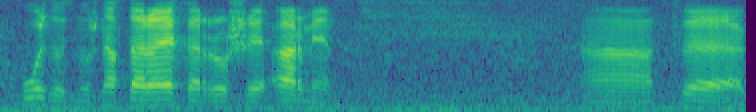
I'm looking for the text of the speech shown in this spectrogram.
использовать. Нужна вторая хорошая армия. А, так.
